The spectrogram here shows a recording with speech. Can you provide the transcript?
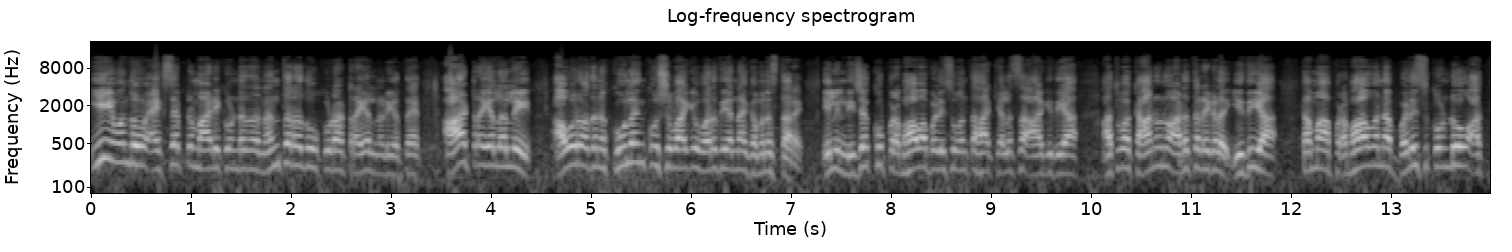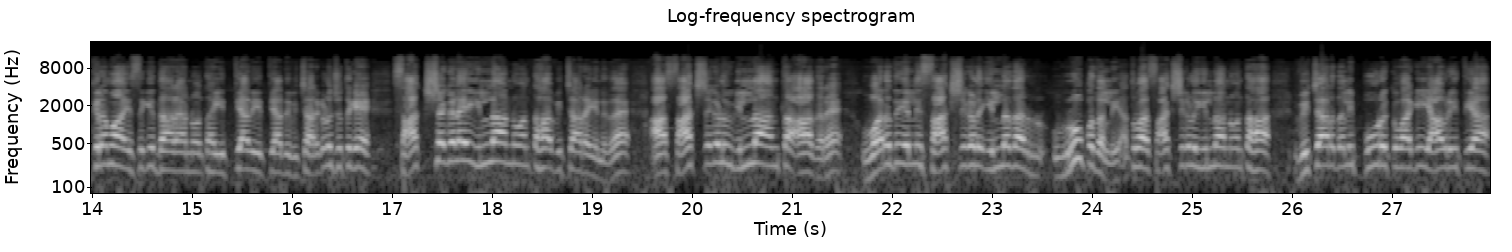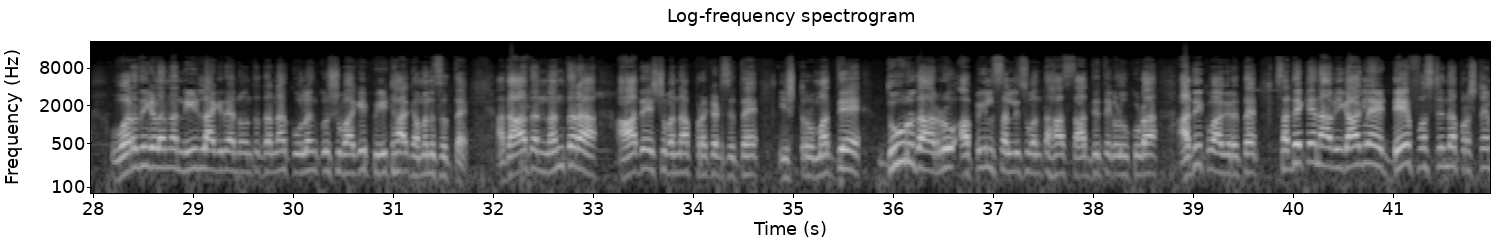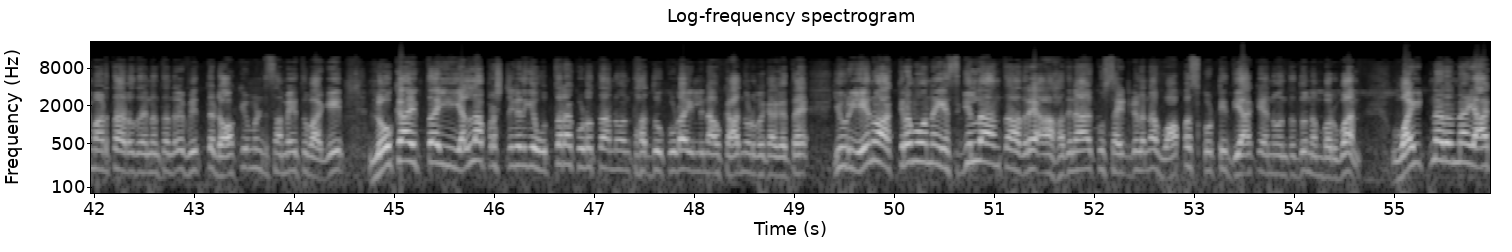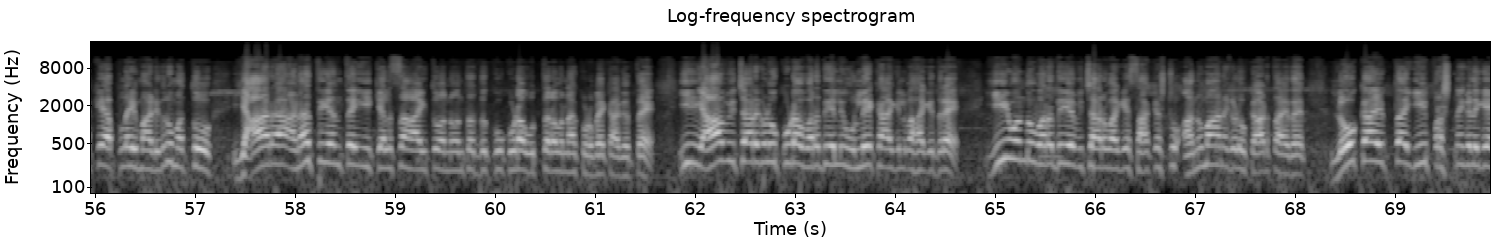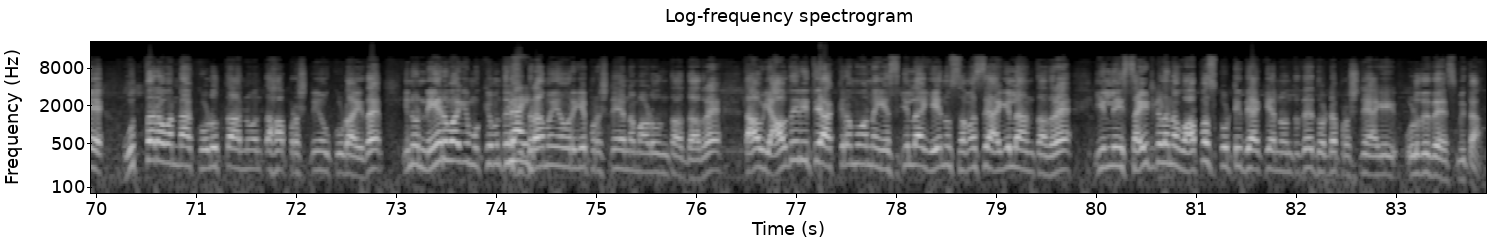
ಈ ಒಂದು ಅಕ್ಸೆಪ್ಟ್ ಮಾಡಿಕೊಂಡದ ನಂತರದೂ ಕೂಡ ಟ್ರಯಲ್ ನಡೆಯುತ್ತೆ. ಆ ಟ್ರಯಲ್ ಅಲ್ಲಿ ಅವರು ಅದನ್ನು ಕೂಲಂಕುಷವಾಗಿ ವರದಿಯನ್ನ ಗಮನಿಸ್ತಾರೆ. ಇಲ್ಲಿ ನಿಜಕ್ಕೂ ಪ್ರಭಾವ ಬಳಸುವಂತಹ ಕೆಲಸ ಆಗಿದೆಯಾ? ಅಥವಾ ಕಾನೂನು ಅಡೆತಡೆಗಳು ಇದೆಯಾ? ತಮ್ಮ ಪ್ರಭಾವವನ್ನು ಬಳಸಿಕೊಂಡು ಅಕ್ರಮ ಎಸಗಿದ್ದಾರೆ ಅನ್ನುವಂತಹ ಇತ್ಯಾದಿ ಇತ್ಯಾದಿ ವಿಚಾರಗಳು ಜೊತೆಗೆ ಸಾಕ್ಷ್ಯಗಳೇ ಇಲ್ಲ ಅನ್ನುವಂತಹ ವಿಚಾರ ಏನಿದೆ? ಆ ಸಾಕ್ಷ್ಯಗಳು ಇಲ್ಲ ಅಂತ ಆದರೆ ವರದಿಯಲ್ಲಿ ಸಾಕ್ಷ್ಯಗಳು ಇಲ್ಲದ ರೂಪದಲ್ಲಿ ಅಥವಾ ಸಾಕ್ಷ್ಯಗಳು ಇಲ್ಲ ಅನ್ನುವಂತಹ ವಿಚಾರದಲ್ಲಿ ಪೂರಕವಾಗಿ ಯಾವ ರೀತಿಯ ವರದಿಗಳನ್ನು ನೀಡಲಾಗಿದೆ ಅನ್ನುವಂಥದ್ದನ್ನ ಕೂಲಂಕುಷವಾಗಿ ಪೀಠ ಗಮನಿಸುತ್ತೆ. ಅದಾದ ನಂತರ ಆದೇಶವನ್ನ ಪ್ರಕಟಿಸುತ್ತೆ. ಇಷ್ಟರ ಮಧ್ಯೆ ದೂರುದಾರರು ಅಪೀಲ್ ಸಲ್ಲಿಸುವಂತಹ ಸಾಧ್ಯತೆಗಳು ಕೂಡ ಅಧಿಕವಾಗಿರುತ್ತೆ. ಸದ್ಯಕ್ಕೆ ನಾವು ಈಗಾಗಲೇ ಡೇ ಫಸ್ಟ್ ಇಂದ ಪ್ರಶ್ನೆ ಮಾಡ್ತಾ ಇರೋದು ಏನಂತಂದ್ರೆ, ವಿತ್ ಡಾಕ್ಯುಮೆಂಟ್ ಸಮೇತವಾಗಿ ಲೋಕಾಯುಕ್ತ ಈ ಎಲ್ಲ ಪ್ರಶ್ನೆಗಳಿಗೆ ಉತ್ತರ ಕೊಡುತ್ತಾ ಅನ್ನುವಂತಹದ್ದು ಕೂಡ ಇಲ್ಲಿ ನಾವು ಕಾದು ನೋಡಬೇಕಾಗುತ್ತೆ. ಇವರು ಏನು ಅಕ್ರಮವನ್ನ ಎಸಗಿಲ್ಲ ಅಂತ ಆದ್ರೆ ಆ ಹದಿನಾಲ್ಕು ಸೈಟ್ಗಳನ್ನ ವಾಪಸ್ ಕೊಟ್ಟಿದ್ ಯಾಕೆ ಅನ್ನುವಂಥದ್ದು ನಂಬರ್ ಒನ್ ವೈಟ್ನರ್ ಅನ್ನ ಯಾಕೆ ಅಪ್ಲೈ ಮಾಡಿದ್ರು ಮತ್ತು ಯಾರ ಅಣತಿಯಂತೆ ಈ ಕೆಲಸ ಆಯ್ತು ಅನ್ನುವಂಥದ್ದಕ್ಕೂ ಕೂಡ ಉತ್ತರವನ್ನ ಕೊಡಬೇಕಾಗುತ್ತೆ. ಈ ಯಾವ ವಿಚಾರಗಳು ಕೂಡ ವರದಿಯಲ್ಲಿ ಉಲ್ಲೇಖ ಆಗಿಲ್ವ ಹಾಗಿದ್ರೆ ಈ ಒಂದು ವರದಿಯ ವಿಚಾರವಾಗಿ ಸಾಕಷ್ಟು ಅನುಮಾನಗಳು ಕಾಡ್ತಾ ಇದೆ. ಲೋಕಾಯುಕ್ತ ಈ ಪ್ರಶ್ನೆಗಳಿಗೆ ಉತ್ತರವನ್ನ ಕೊಡುತ್ತಾ ಅನ್ನುವಂತಹ ಪ್ರಶ್ನೆಯೂ ಕೂಡ ಇದೆ. ಇನ್ನು ನೇರವಾಗಿ ಮುಖ್ಯಮಂತ್ರಿ. ಸಿದ್ದರಾಮಯ್ಯ ಅವರಿಗೆ ಪ್ರಶ್ನೆಯನ್ನ ಮಾಡುವಂತಹದ್ದಾದ್ರೆ ತಾವು ಯಾವುದೇ ರೀತಿಯ ಅಕ್ರಮವನ್ನ ಎಸಗಿಲ್ಲ ಏನು ಸಮಸ್ಯೆ ಆಗಿಲ್ಲ ಅಂತಂದ್ರೆ ಇಲ್ಲಿ ಸೈಟ್ಗಳನ್ನ ವಾಪಸ್ ಕೊಟ್ಟಿದ್ಯಾಕೆ ಅನ್ನುವಂಥದ್ದೇ ದೊಡ್ಡ ಪ್ರಶ್ನೆಯಾಗಿ ಉಳಿದಿದೆ ಸ್ಮಿತಾ.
